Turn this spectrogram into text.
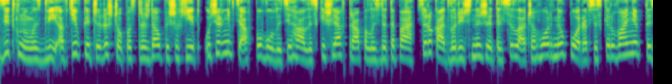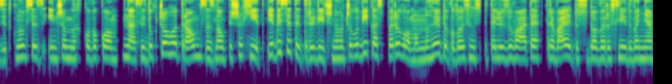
Зіткнулись дві автівки, через що постраждав пішохід. У Чернівцях по вулиці Галицький шлях трапилось ДТП. 42-річний житель села Чагор не впорався з керуванням та зіткнувся з іншим легковиком, внаслідок чого травм зазнав пішохід. 53-річного чоловіка з переломом ноги довелось госпіталізувати. Триває досудове розслідування.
